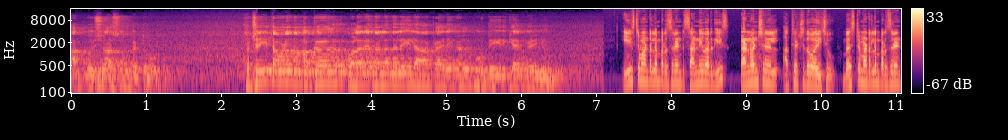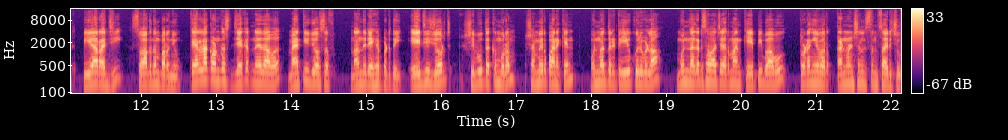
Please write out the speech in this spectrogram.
ആത്മവിശ്വാസവും കെട്ടുപോകും. പക്ഷേ ഈ തവണ നമുക്ക് വളരെ നല്ല നിലയിൽ ആ കാര്യങ്ങൾ പൂർത്തീകരിക്കാൻ കഴിഞ്ഞു. ഈസ്റ്റ് മണ്ഡലം പ്രസിഡന്റ് സണ്ണി വർഗീസ് കൺവെൻഷനിൽ അധ്യക്ഷത വഹിച്ചു. വെസ്റ്റ് മണ്ഡലം പ്രസിഡന്റ് പി ആർ അജി സ്വാഗതം പറഞ്ഞു. കേരള കോൺഗ്രസ് ജേക്കബ് നേതാവ് മാത്യു ജോസഫ് നന്ദി രേഖപ്പെടുത്തി. എ ജി ജോർജ് ഷിബു തെക്കമ്പുറം ഷമീർ പനക്കൻ മുൻമന്ത്രി ടി യു കുരുവിള മുൻ നഗരസഭാ ചെയർമാൻ കെ പി ബാബു തുടങ്ങിയവർ കൺവെൻഷനിൽ സംസാരിച്ചു.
